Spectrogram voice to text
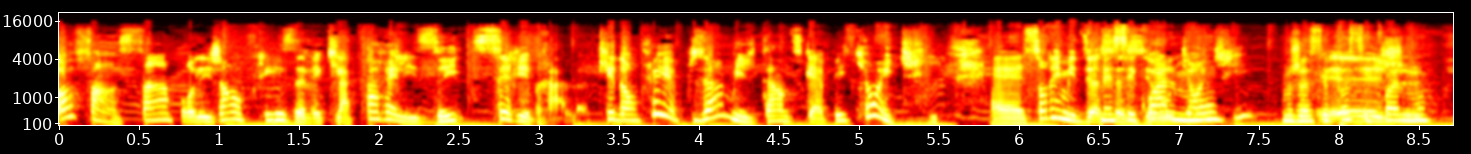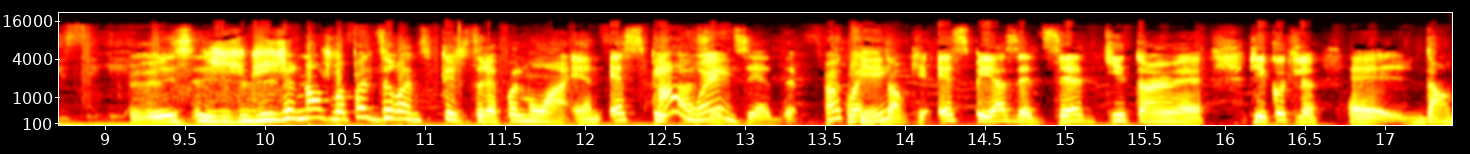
offensant pour les gens aux prises avec la paralysie cérébrale. Ok, donc là, il y a plusieurs militants handicapés qui ont écrit euh, sur les médias Mais sociaux. c'est quoi le mot? écrit- je sais pas c'est Euh, quoi le je- mot. Euh, je, je- non, je vais pas le dire titre que je dirais pas le mot en N. S-P-A-Z-Z. Ah. Ouais, donc S-P-A-Z-Z, qui est un... euh, puis écoute, là, euh, dans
